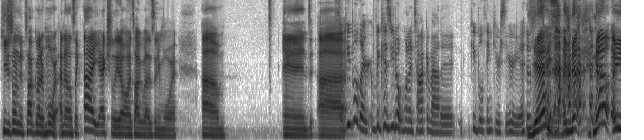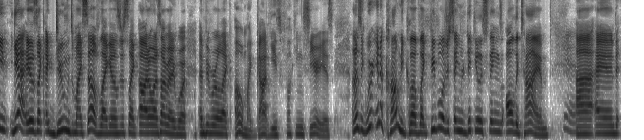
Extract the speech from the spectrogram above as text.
he just wanted to talk about it more, and I was like, I actually don't want to talk about this anymore. Um, and uh, so people are because you don't want to talk about it. People think you're serious. Yes. I know. No, I mean, yeah, it was like I doomed myself. Like it was just like, oh, I don't want to talk about it anymore. And people were like, oh my god, he's fucking serious. And I was like, we're in a comedy club. Like people are just saying ridiculous things all the time. Yeah. Uh, and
